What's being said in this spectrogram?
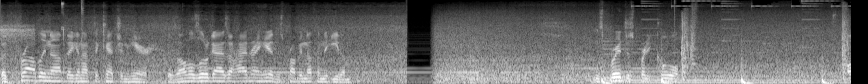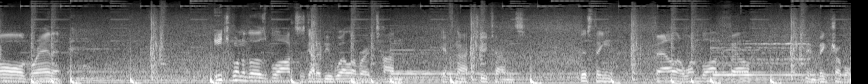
But probably not big enough to catch in here. Because all those little guys are hiding right here there's probably nothing to eat them this bridge is pretty cool. All granite. Each one of those blocks has got to be well over a ton if not two tons. This thing fell or one block fell in big trouble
